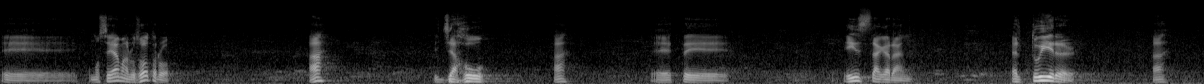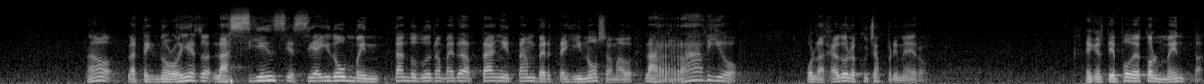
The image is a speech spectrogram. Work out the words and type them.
eh, ¿cómo se llama? Los otros. ¿Ah? Yahoo. ¿Ah? Este, Instagram. El Twitter. ¿Ah? No, la tecnología, la ciencia se ha ido aumentando de una manera tan y tan vertiginosa, amado. La radio, por la radio lo escuchas primero. En el tiempo de tormenta.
